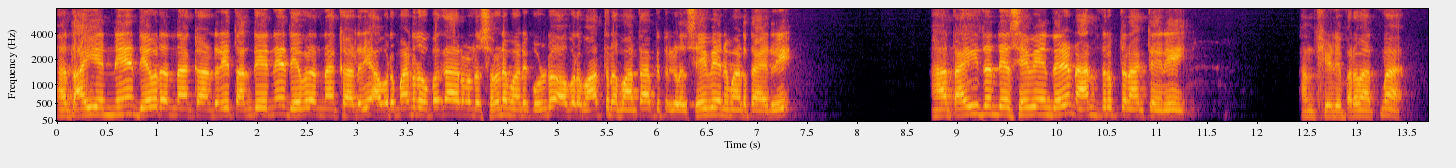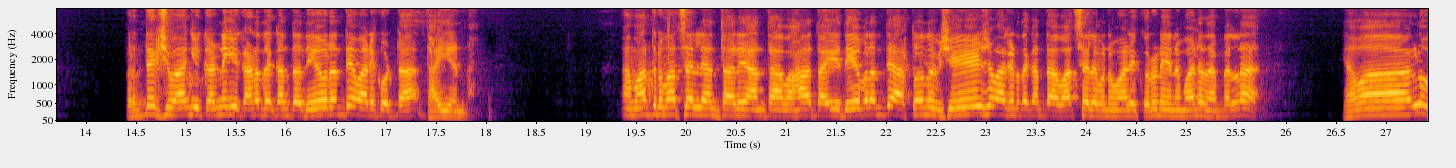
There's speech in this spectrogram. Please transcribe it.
ಆ ತಾಯಿಯನ್ನೇ ದೇವರನ್ನ ಕಾಣ್ರಿ, ತಂದೆಯನ್ನೇ ದೇವರನ್ನ ಕಾಣ್ರಿ, ಅವರು ಮಾಡಿದ ಉಪಕಾರವನ್ನು ಸ್ಮರಣೆ ಮಾಡಿಕೊಂಡು ಅವರ ಮಾತ್ರ ಮಾತಾಪಿತೃಗಳ ಸೇವೆಯನ್ನು ಮಾಡ್ತಾ ಇರ್ರಿ ಆ ತಾಯಿ ತಂದೆಯ ಸೇವೆ ಎಂದರೆ ನಾನು ತೃಪ್ತನಾಗ್ತೇನೆ ಅಂತ ಹೇಳಿ ಪರಮಾತ್ಮ ಪ್ರತ್ಯಕ್ಷವಾಗಿ ಕಣ್ಣಿಗೆ ಕಾಣತಕ್ಕಂಥ ದೇವರಂತೆ ಮಾಡಿಕೊಟ್ಟ ತಾಯಿಯನ್ನ. ಆ ಮಾತೃ ವಾತ್ಸಲ್ಯ ಅಂತಾರೆ ಅಂತ ಮಹಾತಾಯಿ ದೇವರಂತೆ ಅಷ್ಟೊಂದು ವಿಶೇಷವಾಗಿರ್ತಕ್ಕಂಥ ವಾತ್ಸಲ್ಯವನ್ನು ಮಾಡಿ ಕರುಣೆಯನ್ನು ಮಾಡಿ ನಮ್ಮೆಲ್ಲ ಯಾವಾಗಲೂ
